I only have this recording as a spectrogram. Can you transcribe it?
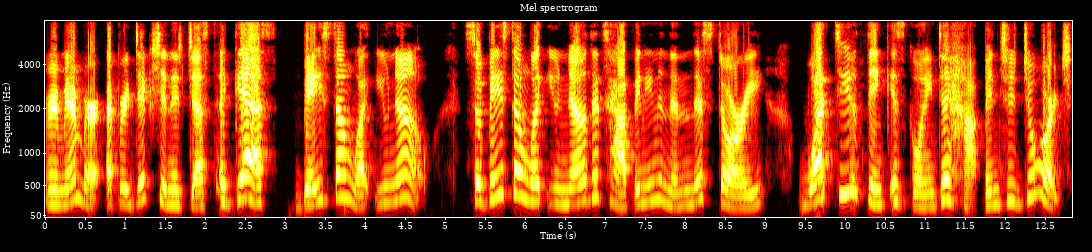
Remember, a prediction is just a guess based on what you know. So based on what you know that's happening in this story, what do you think is going to happen to George?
